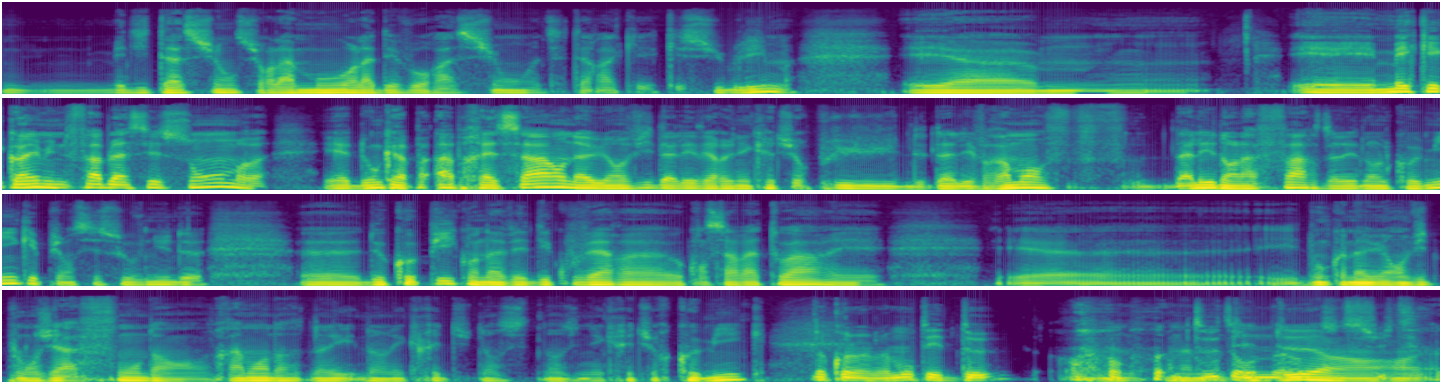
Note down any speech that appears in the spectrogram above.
méditation sur l'amour la dévoration etc qui est, qui est sublime. Et euh, et mais qui est quand même une fable assez sombre. Et donc après ça on a eu envie d'aller vers une écriture plus d'aller vraiment d'aller dans la farce d'aller dans le comique. Et puis on s'est souvenu de euh, de copies qu'on avait découvert euh, au conservatoire. Et euh, et, donc on a eu envie de plonger à fond dans vraiment dans, dans, dans, dans une écriture comique. Donc on en a monté deux. On a, deux, en deux, un, en,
